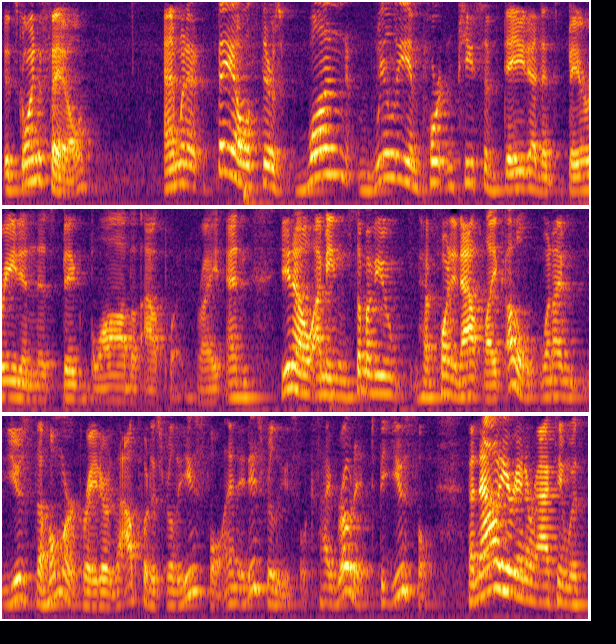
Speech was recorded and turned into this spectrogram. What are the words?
it's going to fail. And when it fails, there's one really important piece of data that's buried in this big blob of output, right? And, you know, I mean, some of you have pointed out, like, oh, when I use the homework grader, the output is really useful. And it is really useful because I wrote it to be useful. But now you're interacting with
